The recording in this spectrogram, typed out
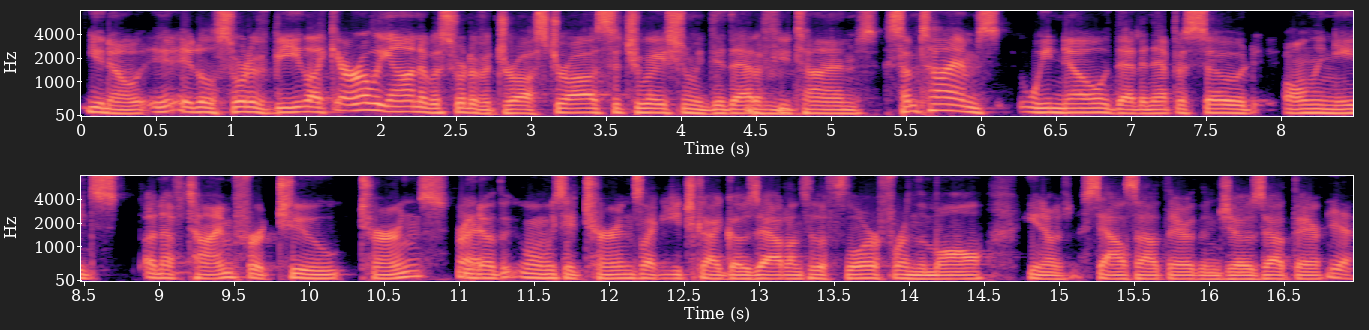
you know, it, it'll sort of be like early on, it was sort of a draw straws situation. We did that a hmm. few times. Sometimes we know that an episode only needs enough time for two turns. Right. You know, the, when we say turns, like each guy goes out onto the floor. If we're in the mall, you know, Sal's out there, then Joe's out there. Yeah.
